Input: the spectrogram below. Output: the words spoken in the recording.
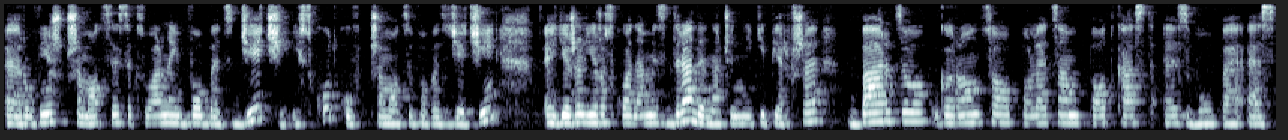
e, również przemocy seksualnej wobec dzieci i skutków przemocy wobec dzieci, e, jeżeli rozkładamy zdradę na czynniki pierwsze, bardzo gorąco polecam podcast SWPS.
